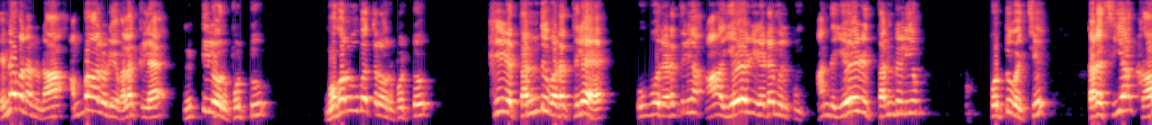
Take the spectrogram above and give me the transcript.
என்ன பண்ணணும்னா அம்பாளுடைய வழக்குல நெத்தில ஒரு பொட்டு முகரூபத்துல ஒரு பொட்டு கீழே தண்டு வடத்துல ஒவ்வொரு இடத்துலையும் ஆ, ஏழு இடம் இருக்கும். அந்த ஏழு தண்டுலையும் பொட்டு வச்சு கடைசியா கா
